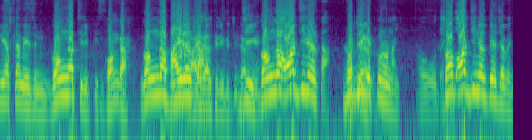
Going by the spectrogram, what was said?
নিয়ে আসলাম এই Ganga three piece Ganga? Ganga viral viral three piece জি গঙ্গা অরিজিনালটা ডুপ্লিকেট কোনো নাই। সব অরিজিনাল পেয়ে যাবেন।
